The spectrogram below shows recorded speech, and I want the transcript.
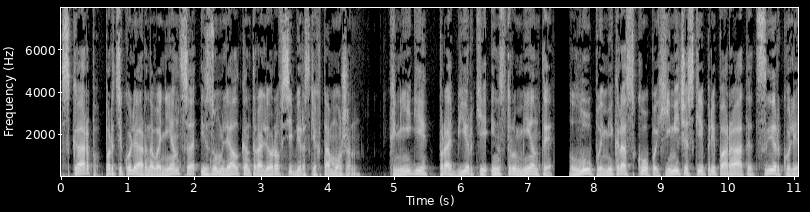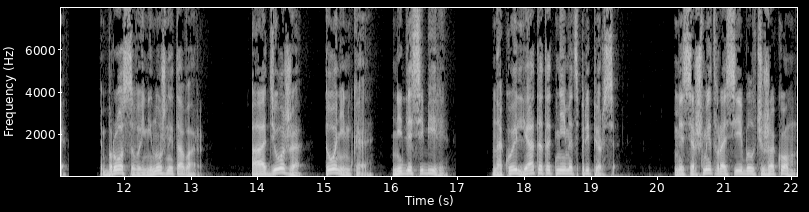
Скарб партикулярного немца изумлял контролеров сибирских таможен. Книги, пробирки, инструменты, лупы, микроскопы, химические препараты, циркули. Бросовый, ненужный товар. А одежа тоненькая, не для Сибири. На кой ляд этот немец приперся? Мессершмитт в России был чужаком.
